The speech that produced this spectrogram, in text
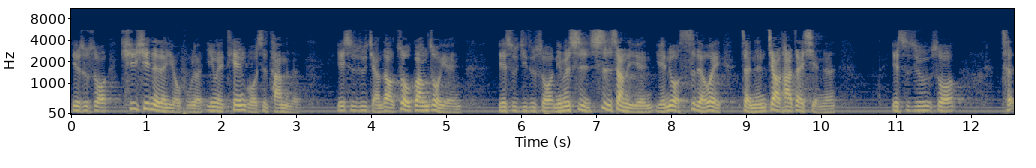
耶稣说：虚心的人有福了，因为天国是他们的。耶稣基督讲到做光做盐，耶稣基督说：你们是世上的盐，盐若失了味，怎能叫它再显呢？耶稣基督说：“成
